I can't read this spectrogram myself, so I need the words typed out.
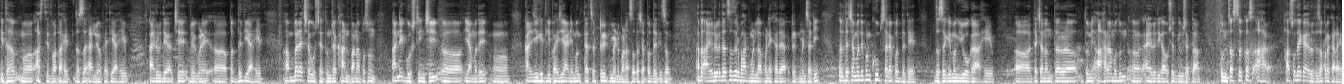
इथं अस्तित्वात आहेत. जसं ॲलोपॅथी आहे आयुर्वेदाचे वेगवेगळे पद्धती आहेत. बऱ्याचशा गोष्टी आहेत तुमच्या खानपानापासून. अनेक गोष्टींची यामध्ये काळजी घेतली पाहिजे आणि मग त्याचं ट्रीटमेंट पण असतं तशा पद्धतीचं. आता आयुर्वेदाचा जर भाग म्हणला आपण एखाद्या ट्रीटमेंटसाठी तर त्याच्यामध्ये पण खूप साऱ्या पद्धती आहेत. जसं की मग योगा आहे. त्याच्यानंतर तुम्ही आहारामधून आयुर्वेदिक औषध घेऊ शकता. तुमचा सकस आहार हा सुद्धा एक आयुर्वेदाचा प्रकार आहे.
